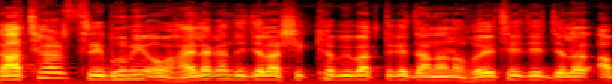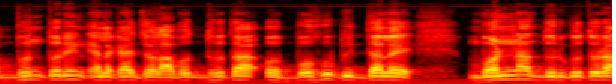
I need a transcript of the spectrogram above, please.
কাছাড়, শ্রীভূমি ও হাইলাকান্দি জেলার শিক্ষা বিভাগ থেকে জানানো হয়েছে যে জেলার আভ্যন্তরীণ এলাকায় জলাবদ্ধতা ও বহু বিদ্যালয়ে বন্যা দুর্গতরা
